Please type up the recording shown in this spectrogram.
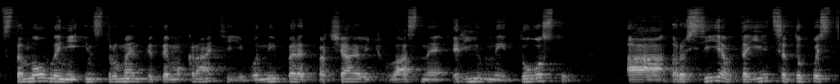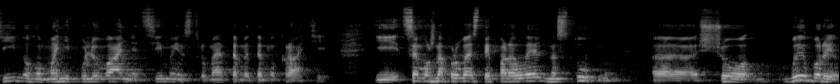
встановлені інструменти демократії вони передбачають власне рівний доступ. А Росія вдається до постійного маніпулювання цими інструментами демократії, і це можна провести паралель наступну. е, Що вибори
